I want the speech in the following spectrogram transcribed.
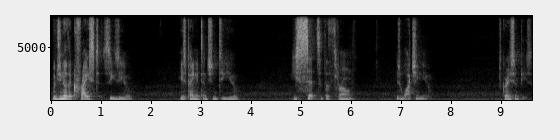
would you know that Christ sees you? He's paying attention to you. He sits at the throne. He's watching you. Grace and peace.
